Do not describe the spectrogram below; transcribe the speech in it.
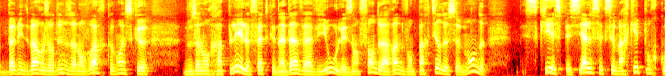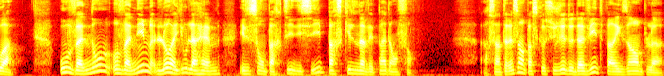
Bamidbar. Aujourd'hui, nous allons voir comment est-ce que nous allons rappeler le fait que Nadav et Avihu, les enfants de Aaron, vont partir de ce monde. Ce qui est spécial, c'est que c'est marqué pourquoi. Uvanim lo lahem. Ils sont partis d'ici parce qu'ils n'avaient pas d'enfants. Alors c'est intéressant parce qu'au sujet de David, par exemple,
